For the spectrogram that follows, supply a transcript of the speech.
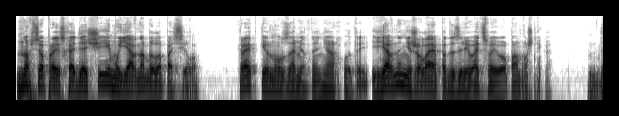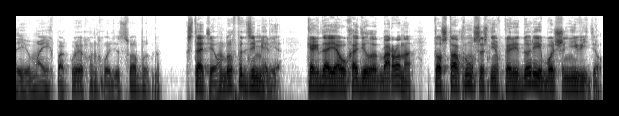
но все происходящее ему явно было по силам». Крайт кивнул с заметной неохотой, явно не желая подозревать своего помощника. Да и в моих покоях он ходит свободно. Кстати, он был в подземелье. Когда я уходил от барона, то столкнулся с ним в коридоре и больше не видел.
